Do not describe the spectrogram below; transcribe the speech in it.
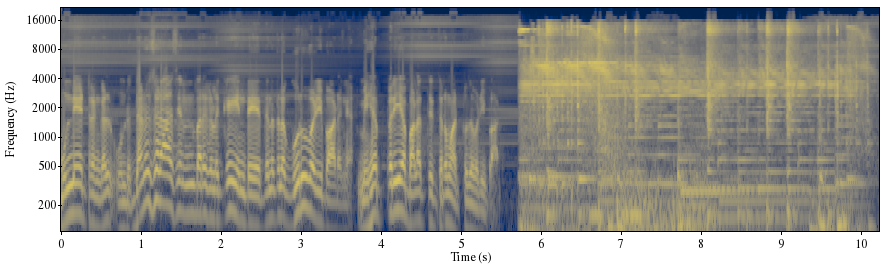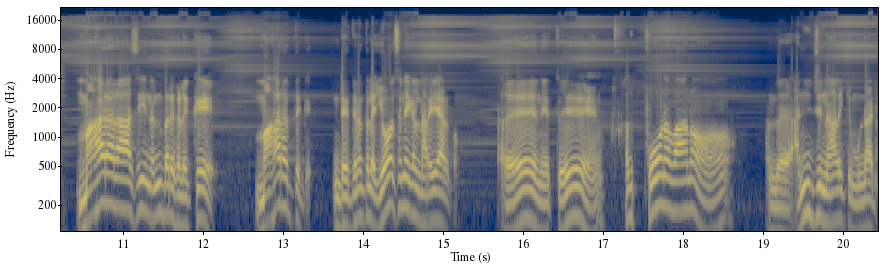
முன்னேற்றங்கள் உண்டு. தனுசு ராசி நண்பர்களுக்கு இன்றைய தினத்தில் குரு வழிபாடுங்க. மிகப்பெரிய பலத்தை தரும் அற்புத வழிபாடு. மகர ராசி நண்பர்களுக்கு மகரத்துக்கு இன்றைய தினத்தில் யோசனைகள் நிறையா இருக்கும். அது நேற்று அது போன வாரம் அந்த அஞ்சு நாளைக்கு முன்னாடி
